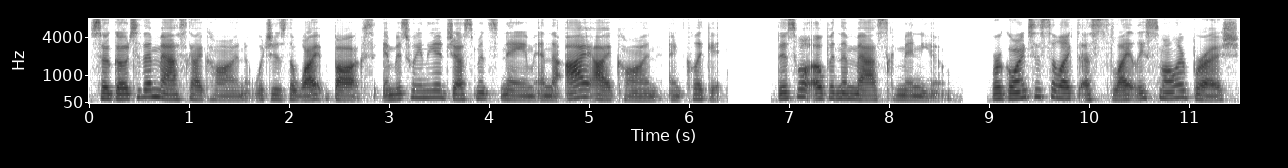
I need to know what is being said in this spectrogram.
So go to the mask icon, which is the white box in between the adjustments name and the eye icon, and click it. This will open the mask menu. We're going to select a slightly smaller brush,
